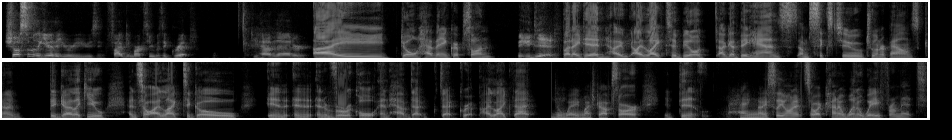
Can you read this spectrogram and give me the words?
Show us some of the gear that you were using. 5D Mark III with a grip. Do you have that, or I don't have any grips on. But you did. But I did. I, I like to build. I got big hands. I'm 6'2", 200 pounds, kind of big guy like you, and so I like to go in, in, in a vertical and have that that grip. I like that the way my straps are. It didn't hang nicely on it. So I kind of went away from it.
